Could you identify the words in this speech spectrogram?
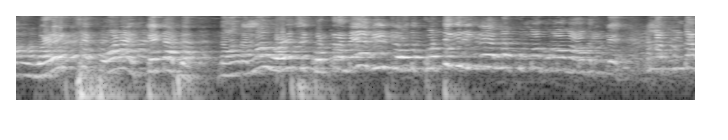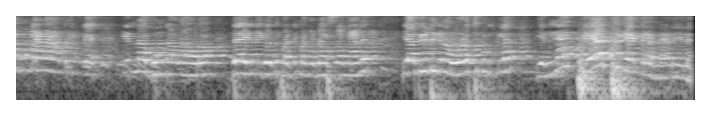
அவன் உழைச்ச போன கேட்டாப்ல நாங்கெல்லாம் உழைச்சு கொட்டுறோமே வீட்டுல வந்து கொட்டிக்கிறீங்களே எல்லாம் கும்மா கும்மாவா ஆவறீங்களே எல்லாம் குண்டா குண்டானா ஆவறீங்களே என்ன குண்டானா ஆவறோம் இதோ இன்னைக்கு வந்து பட்டிமன்றம் பேசுறேன் நானு என் வீட்டுக்கு நான் உழைச்சு கொடுக்கல. என்ன பேச்சு கேட்கிறேன் மேடையில?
